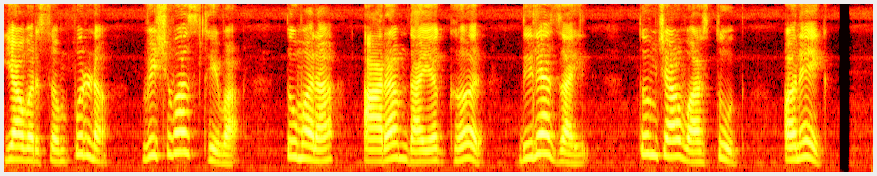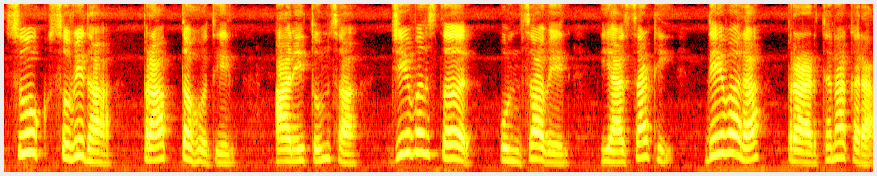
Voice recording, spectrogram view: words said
यावर संपूर्ण विश्वास ठेवा. तुम्हाला आरामदायक घर दिल्या जाईल. तुमच्या वास्तूत अनेक सुख सुविधा प्राप्त होतील आणि तुमचा जीवनस्तर उंचावेल यासाठी देवाला प्रार्थना करा.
